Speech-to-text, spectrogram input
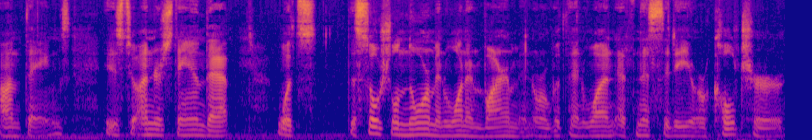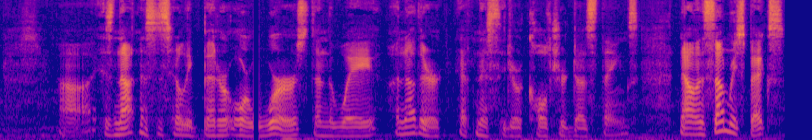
on things, is to understand that what's the social norm in one environment or within one ethnicity or culture uh, is not necessarily better or worse than the way another ethnicity or culture does things. Now, in some respects,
